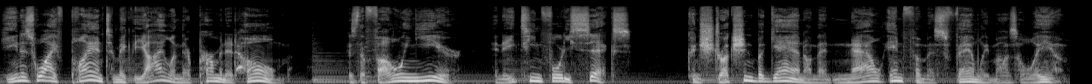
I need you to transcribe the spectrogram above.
he and his wife planned to make the island their permanent home. As the following year, in 1846, construction began on that now infamous family mausoleum.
